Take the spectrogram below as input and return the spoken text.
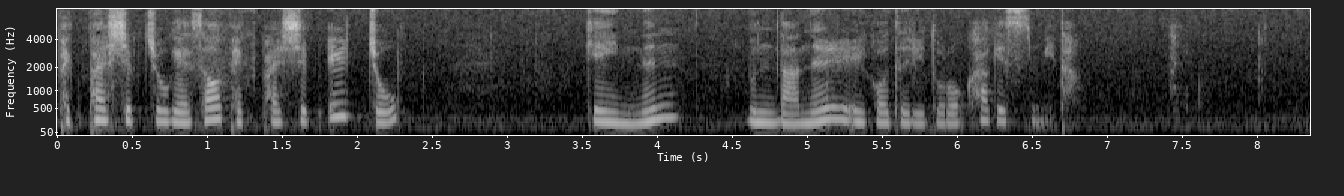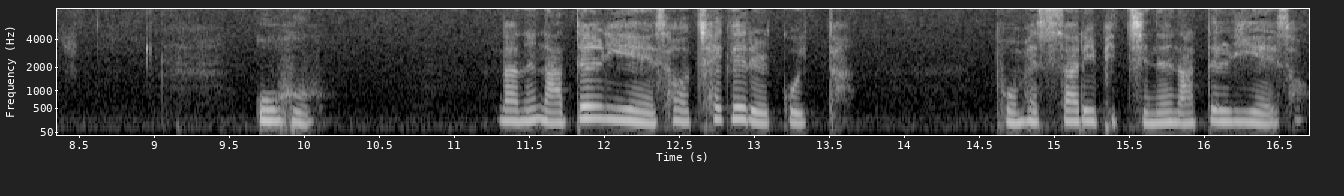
180쪽에서 181쪽에 있는 문단을 읽어드리도록 하겠습니다. 오후. 나는 아틀리에에서 책을 읽고 있다. 봄 햇살이 비치는 아뜰리에에서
